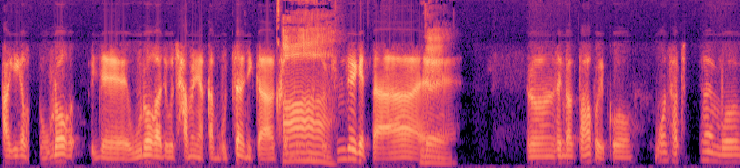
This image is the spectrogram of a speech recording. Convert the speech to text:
아기가 울어 이제 울어가지고 잠을 약간 못 자니까 그런 아. 좀 힘들겠다 예. 네. 그런 생각도 하고 있고 뭐 자체는 뭐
